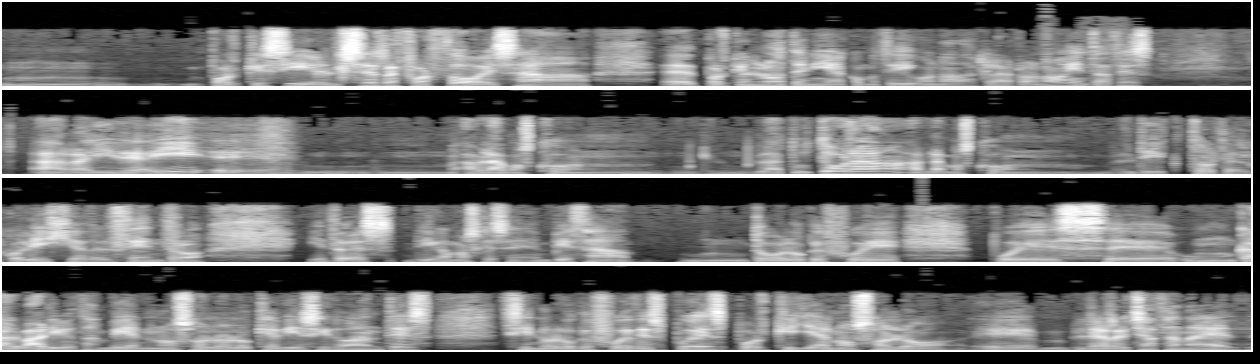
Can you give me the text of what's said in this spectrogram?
mm, porque sí, él se reforzó esa eh, porque él no tenía, como te digo, nada claro, ¿no? Y entonces a raíz de ahí eh, mm, hablamos con la tutora, hablamos con el director del colegio, del centro, y entonces digamos que se empieza mm, todo lo que fue pues eh, un calvario también, no solo lo que había sido antes, sino lo que fue después, porque ya no solo eh, le rechazan a él,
